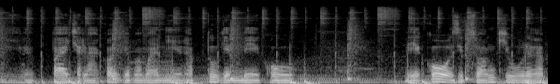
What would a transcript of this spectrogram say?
นี่ครับ ป้ายฉลากก็จะประมาณนี้นะครับ ตู้เย็นเบโกเบโก้12 คิวนะครับ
